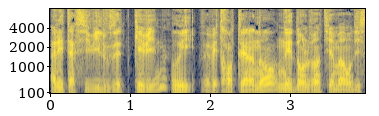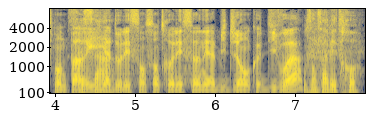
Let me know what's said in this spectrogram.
À l'état civil, vous êtes Kevin. Oui. Vous avez 31 ans, né dans le 20e arrondissement de Paris, adolescence entre l'Essonne et Abidjan en Côte d'Ivoire. Vous en savez trop.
